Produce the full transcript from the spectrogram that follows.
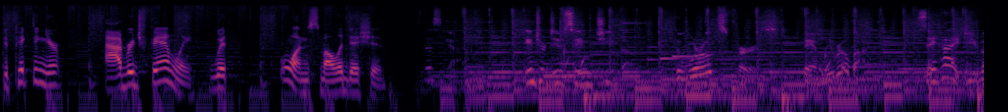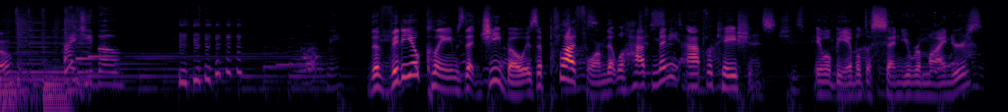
depicting your average family with one small addition. This guy. Introducing Jibo, the world's first family robot. Say hi, Jibo. Hi, Jibo. Me? The video claims that Jibo is a platform that will have many applications. It will be able to send you reminders,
